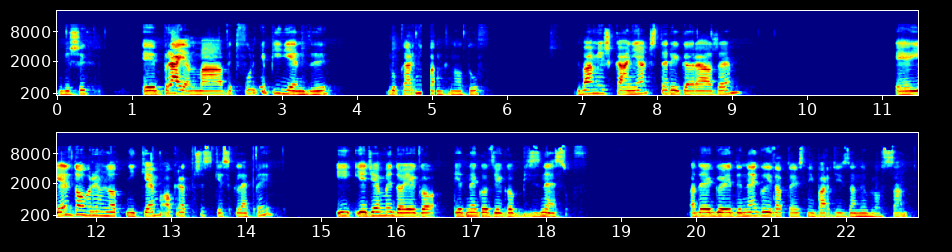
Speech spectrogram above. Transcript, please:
Wyższych. Y, Brian ma wytwórnię pieniędzy, drukarnię banknotów, dwa mieszkania, cztery garaże. Y, Jest dobrym lotnikiem, okradł wszystkie sklepy i jedziemy do jego, jednego z jego biznesów. A do jego jedynego i za to jest najbardziej znany w Los Santos.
